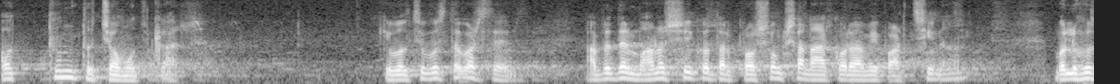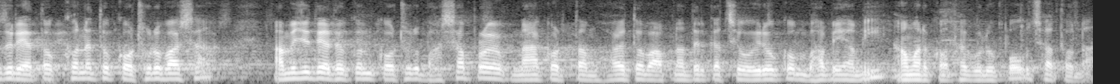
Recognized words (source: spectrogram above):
অত্যন্ত চমৎকার। কি বলছি, বুঝতে পারছেন? আপনাদের মানসিকতার প্রশংসা না করে আমি পারছি না। বলে, হুজুর, এতক্ষণ এত কঠোর ভাষা। আমি যদি এতক্ষণ কঠোর ভাষা প্রয়োগ না করতাম হয়তো আপনাদের কাছে ওই ভাবে আমি আমার কথাগুলো পৌঁছাতো না।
